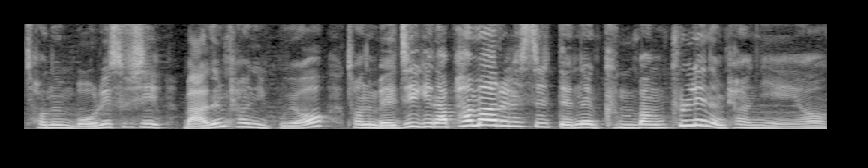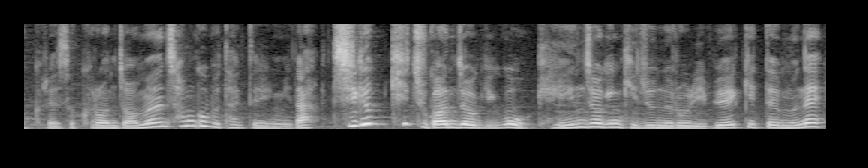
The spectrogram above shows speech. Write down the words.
저는 머리숱이 많은 편이고요. 저는 매직이나 파마를 했을 때는 금방 풀리는 편이에요. 그래서 그런 점은 참고 부탁드립니다. 지극히 주관적이고 개인적인 기준으로 리뷰했기 때문에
